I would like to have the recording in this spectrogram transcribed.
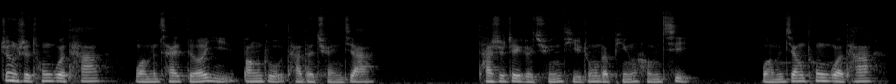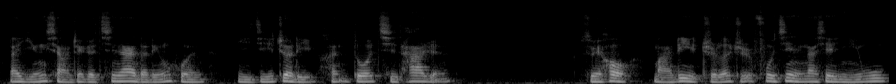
正是通过他，我们才得以帮助他的全家。他是这个群体中的平衡器，我们将通过他来影响这个亲爱的灵魂。”以及这里很多其他人。随后，玛丽指了指附近那些泥屋，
